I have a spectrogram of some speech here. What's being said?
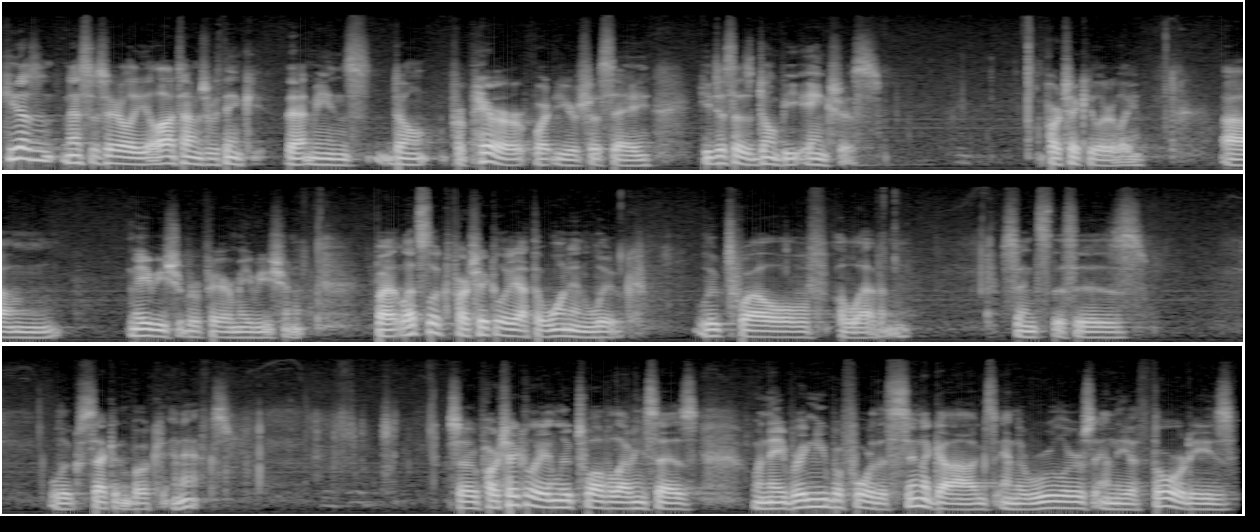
he doesn't necessarily. A lot of times we think that means don't prepare what you're to say. He just says don't be anxious, particularly. Um, maybe you should prepare, maybe you shouldn't. But let's look particularly at the one in Luke, Luke 12, 11, since this is Luke's second book in Acts. So, particularly in Luke 12, 11, he says, When they bring you before the synagogues and the rulers and the authorities,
